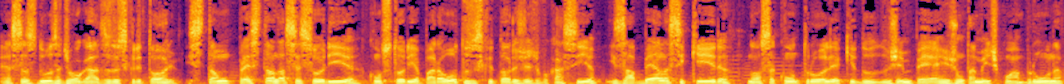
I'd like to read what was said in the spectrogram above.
essas duas advogadas do escritório estão prestando assessoria, consultoria para outros escritórios de advocacia. Isabela Siqueira, nossa controle aqui do, do GMPR, juntamente com a Bruna,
